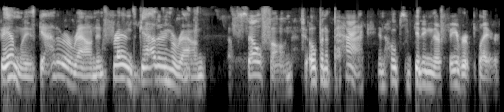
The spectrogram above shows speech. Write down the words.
families gather around and friends gathering around a cell phone to open a pack in hopes of getting their favorite player.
